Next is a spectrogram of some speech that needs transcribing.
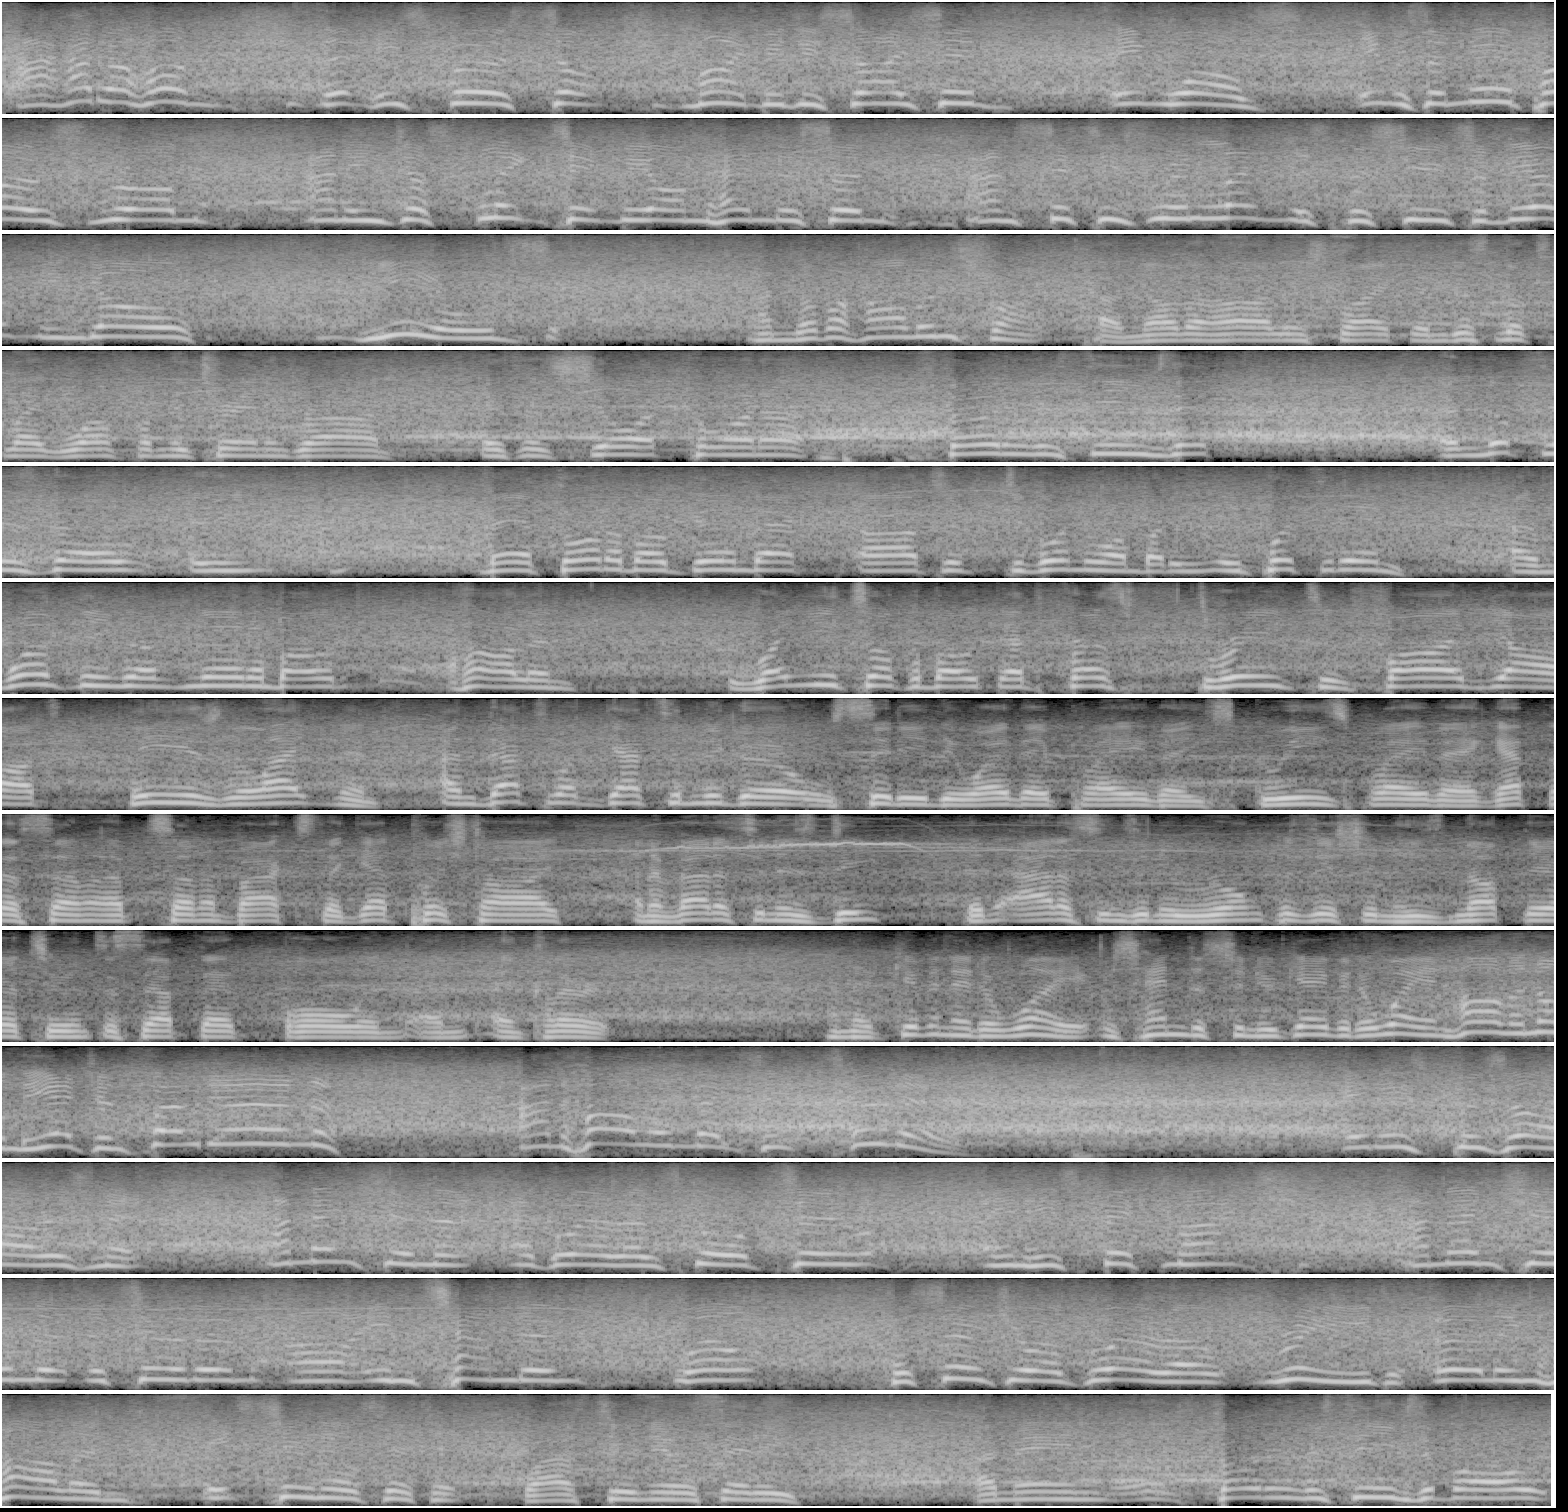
I had a hunch that his first touch might be decisive. It was. It was a near post run and he just flicked it beyond Henderson and City's relentless pursuit of the opening goal yields another Haaland strike. Another Haaland strike and this looks like one from the training ground. It's a short corner. Foden receives it. It looks as though he may have thought about going back uh, to, to one, but he, he puts it in. And one thing I've known about Haaland, when you talk about that first three to five yards, he is lightning. And that's what gets him to go. City, the way they play, they squeeze play, they get the center, center backs, they get pushed high. And if Addison is deep, then Addison's in the wrong position. He's not there to intercept that ball and, and, and clear it. And they've given it away. It was Henderson who gave it away. And Haaland on the edge and Foden! And Haaland makes it 2-0. It is bizarre, isn't it? I mentioned that Aguero scored two in his fifth match. I mentioned that the two of them are in tandem. Well, for Sergio Aguero, Reed, Erling Haaland, it's 2-0 City. Well, it's 2-0 City. I mean, Foden receives the ball,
